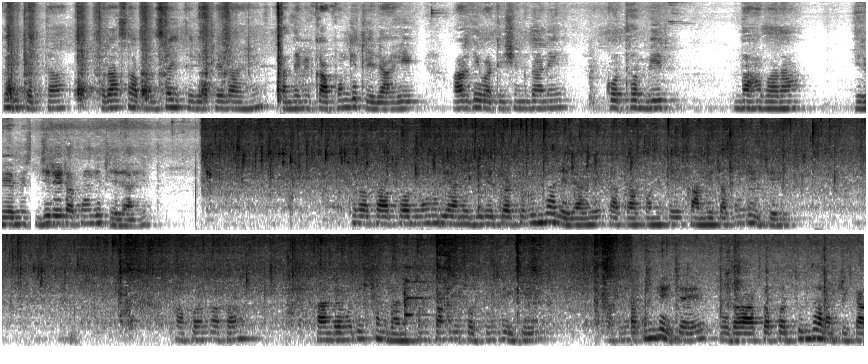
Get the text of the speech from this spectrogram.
कढीपत्ता. तर असं आपण साहित्य घेतलेलं आहे. कांदे मी कापून घेतलेले आहे. अर्धी वाटी शेंगदाणे कोथिंबीर दहा बारा हिरव्या मिरची जिरे टाकून घेतलेले आहेत. तर आता आपण मोहरी आणि जिरे तडतडून झालेले आहेत. आता आपण इथे कांदे टाकून घ्यायचे आपण आता कांद्यामध्ये शेंगदाणे पण चांगले परतून घ्यायचे आपण टाकून घ्यायचे आहे थोडा आता परतून झाला की का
